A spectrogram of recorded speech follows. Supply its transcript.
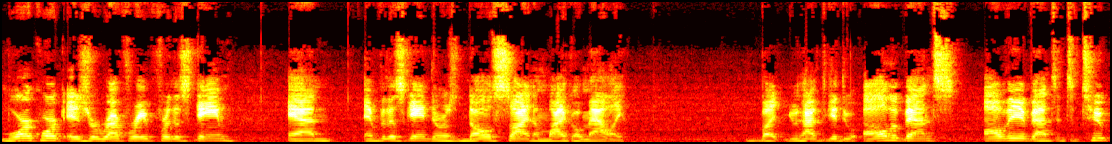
Moira Quirk is your referee for this game, and and for this game there was no sign of Mike O'Malley. But you have to get through all the events, all the events. It's a two,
